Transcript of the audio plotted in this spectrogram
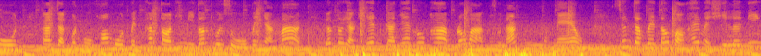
มูล การจัดหมวดหมู่ข้อมูลเป็นขั้นตอนที่มีต้นทุนสูงเป็นอย่างมาก ยกตัวอย่างเช่น การแยกรูปภาพระหว่างสุนัขกับแมว ซึ่งจำเป็นต้องบอกให้ Machine Learning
